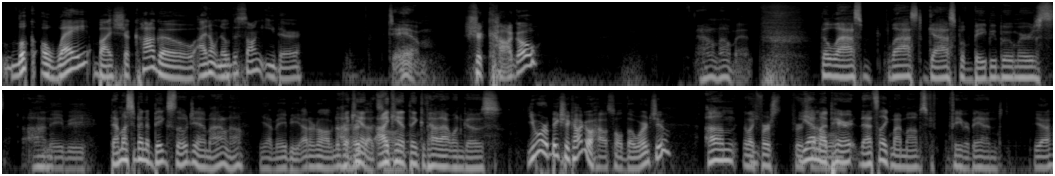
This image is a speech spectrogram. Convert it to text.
"Look Away" by Chicago. I don't know the song either. Damn. Chicago? I don't know, man. The last last gasp of baby boomers on Maybe. that must have been a big slow jam. I don't know. Yeah, maybe. I don't know. I've never I heard can't that. I can't think of how that one goes. You were a big Chicago household though, weren't you? Um Or, like first first yeah, my album? parent that's like my mom's f- favorite band Yeah.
